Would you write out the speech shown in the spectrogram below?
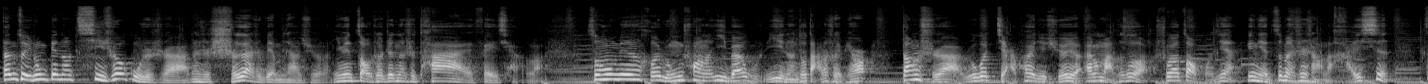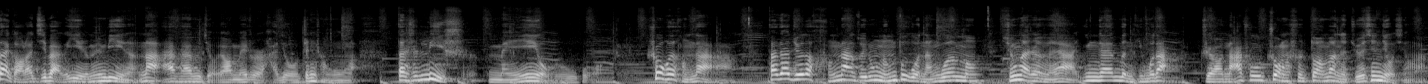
但最终编到汽车故事时啊，那是实在是编不下去了，因为造车真的是太费钱了。孙宏斌和融创的一百五十亿呢都打了水漂。当时啊，如果贾会计学学埃隆马斯克说要造火箭，并且资本市场呢还信。再搞来几百个亿人民币呢，那 FF 九幺没准还就真成功了。但是历史没有如果。说回恒大啊，大家觉得恒大最终能渡过难关吗？熊仔认为啊，应该问题不大，只要拿出壮士断腕的决心就行了。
